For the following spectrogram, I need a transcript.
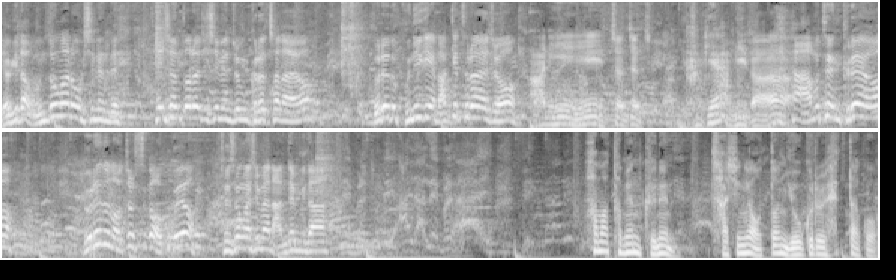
여기다 운동하러 오시는데 텐션 떨어지시면 좀 그렇잖아요. 노래도 분위기에 맞게 틀어야죠. 아니, 저, 저, 저 그게 아니라. 아무튼 그래요. 노래는 어쩔 수가 없고요. 죄송하지만 안 됩니다. 하마터면 그는 자신이 어떤 요구를 했다고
